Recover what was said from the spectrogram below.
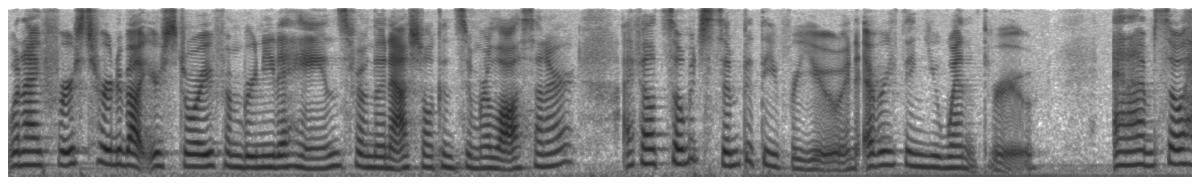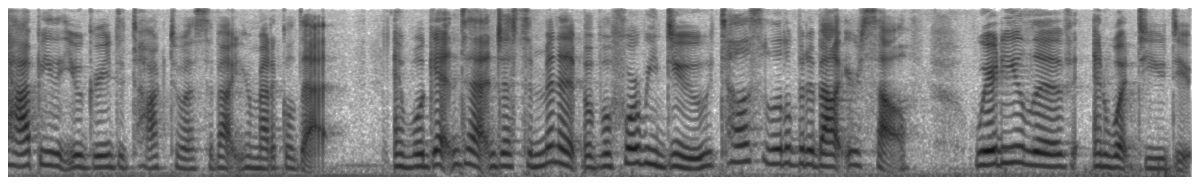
When I first heard about your story from Berneta Haynes from the National Consumer Law Center, I felt so much sympathy for you and everything you went through. And I'm so happy that you agreed to talk to us about your medical debt. And we'll get into that in just a minute, but before we do, tell us a little bit about yourself. Where do you live and what do you do?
